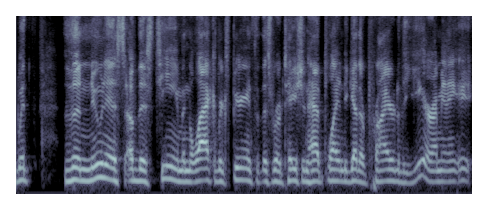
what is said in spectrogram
with the newness of this team and the lack of experience that this rotation had playing together prior to the year, I mean, it,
